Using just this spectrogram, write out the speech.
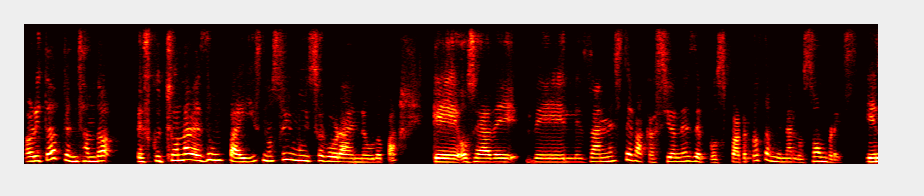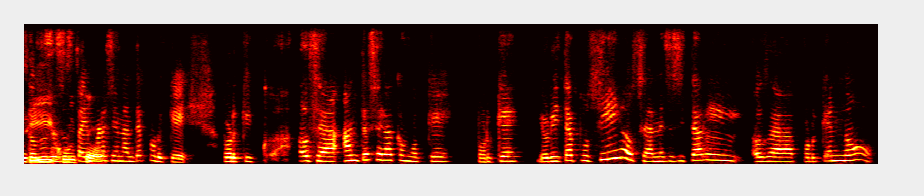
Ahorita pensando, escuché una vez de un país, no estoy muy segura en Europa, que, o sea, de, de les dan este vacaciones de posparto también a los hombres. Y entonces eso está impresionante porque, porque, o sea, antes era como que, ¿por qué? Y ahorita, pues sí, o sea, necesitar, o sea, ¿por qué no?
